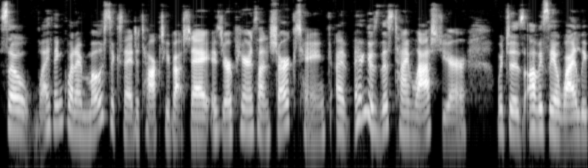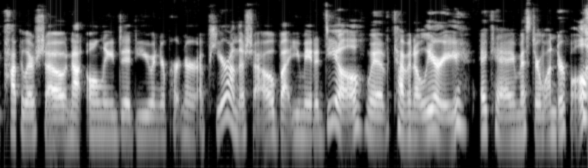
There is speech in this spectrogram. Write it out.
so I think what I'm most excited to talk to you about today is your appearance on Shark Tank. I, I, think it was this time last year, which is obviously a widely popular show. Not only did you and your partner appear on the show, but you made a deal with Kevin O'Leary, aka Mr. Wonderful.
